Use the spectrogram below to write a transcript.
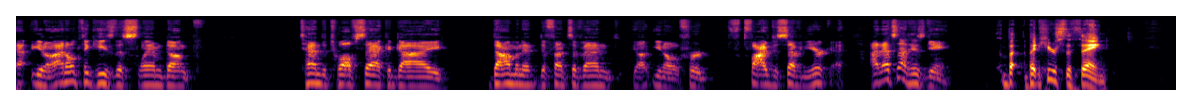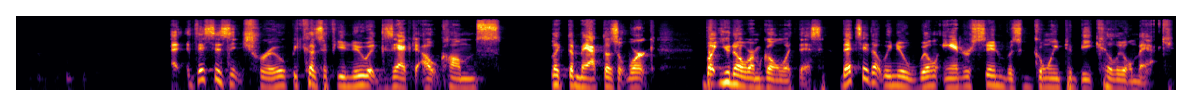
Uh, You know, I don't think he's the slam dunk, ten to twelve sack a guy, dominant defensive end. uh, You know, for five to seven year that's not his game. but but here's the thing Uh, this isn't true because if you knew exact outcomes like the math doesn't work but you know where i'm going with this. Let's say that we knew will anderson was going to be khalil mack.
